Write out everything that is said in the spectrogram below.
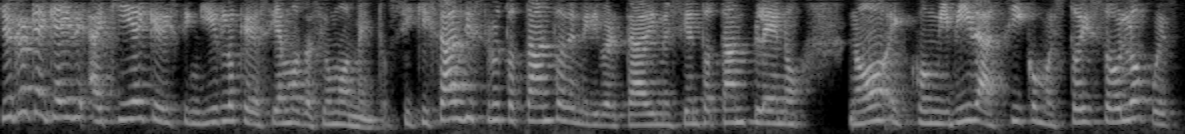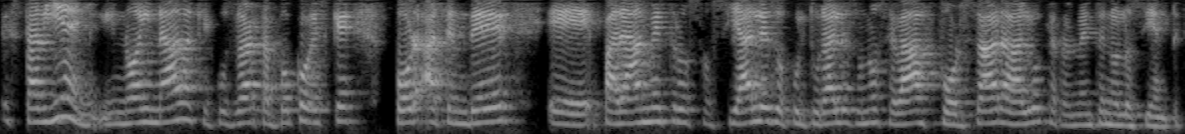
Yo creo que aquí hay, que distinguir lo que decíamos hace un momento. Si quizás disfruto tanto de mi libertad y me siento tan pleno, ¿no? con mi vida así como estoy solo, pues está bien y no hay nada que juzgar. Tampoco es que por atender eh, parámetros sociales o culturales uno se va a forzar a algo que realmente no lo siente.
